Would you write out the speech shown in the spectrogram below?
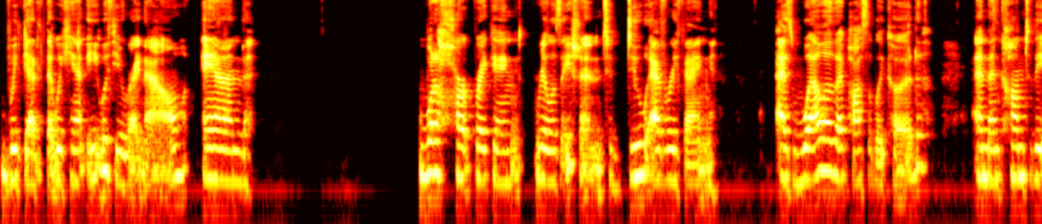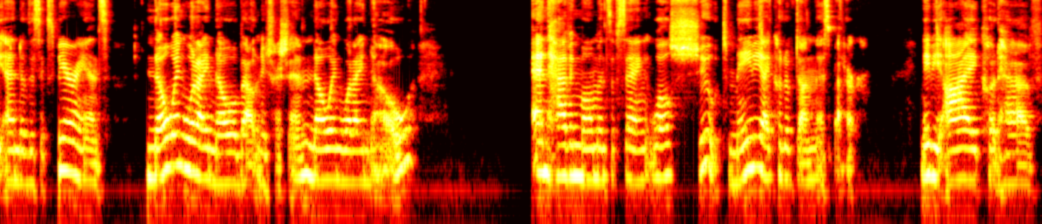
We get that we can't eat with you right now. And what a heartbreaking realization to do everything as well as I possibly could and then come to the end of this experience knowing what I know about nutrition, knowing what I know, and having moments of saying, well, shoot, maybe I could have done this better. Maybe I could have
